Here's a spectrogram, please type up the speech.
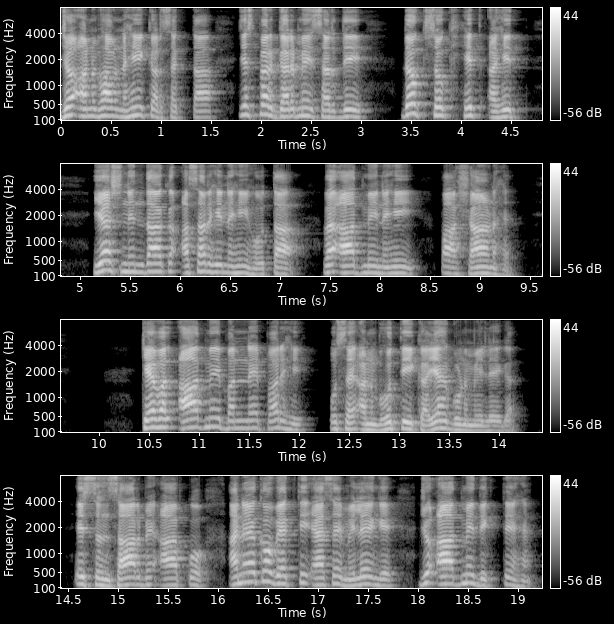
जो अनुभव नहीं कर सकता, जिस पर गर्मी, सर्दी, दुख, सुख, हित, अहित, यश, निंदा का असर ही नहीं होता, वह आदमी नहीं पाषाण है। केवल आदमी बनने पर ही उसे अनुभूति का यह गुण मिलेगा। इस संसार में आपको अनेकों व्यक्ति ऐसे मिलेंगे जो आदमी दिखते हैं,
